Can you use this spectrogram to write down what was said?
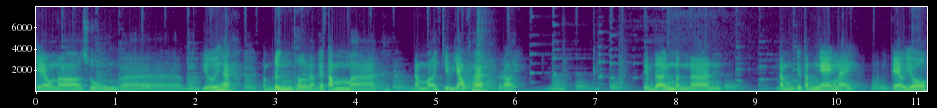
kéo nó xuống uh, dưới ha. Tấm đứng thường là cái tấm mà nằm ở chiều dọc ha. Rồi. Tiếp đến mình uh, nắm cái tấm ngang này mình cũng kéo vô.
